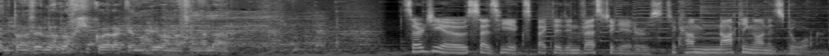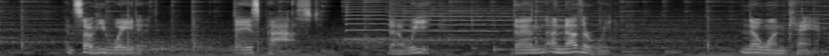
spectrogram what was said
Entonces lo lógico era que nos iban a señalar. Sergio says he expected investigators to come knocking on his door. And so he waited. Days passed, then a week, then another week. No one came.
